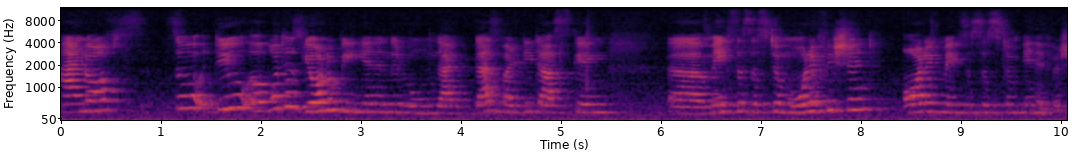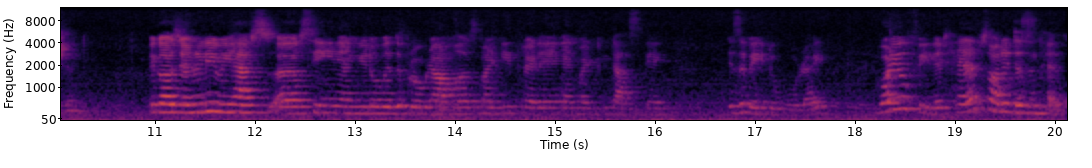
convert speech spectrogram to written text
Handoffs so do you, uh, what is your opinion in the room that does multitasking uh, makes the system more efficient or it makes the system inefficient? Because generally we have uh, seen and you know with the programmers multi-threading and multitasking is a way to go, right? What do you feel? It helps or it doesn't help?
